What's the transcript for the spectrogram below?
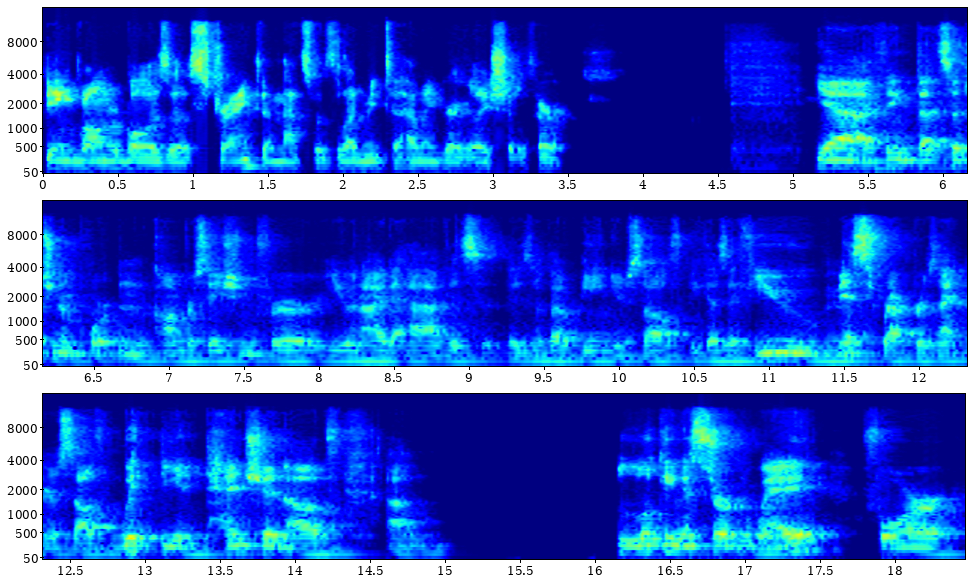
being vulnerable is a strength, and that's what's led me to having a great relationship with her. Yeah, I think that's such an important conversation for you and I to have is is about being yourself because if you misrepresent yourself with the intention of um, looking a certain way, for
